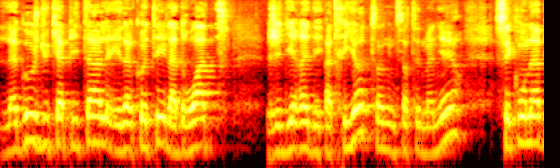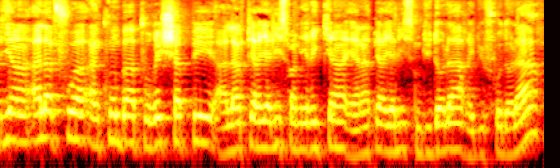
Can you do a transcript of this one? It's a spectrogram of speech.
La gauche du capital et d'un côté la droite, je dirais des patriotes, hein, d'une certaine manière. C'est qu'on a bien à la fois un combat pour échapper à l'impérialisme américain et à l'impérialisme du dollar et du faux dollar,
